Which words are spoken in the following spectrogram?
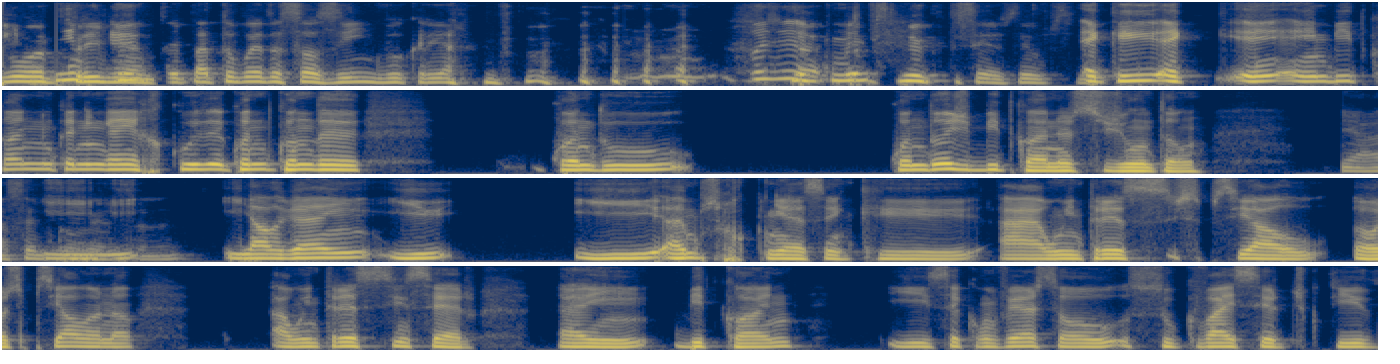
Vou deprimente. Epá, estou bem sozinho, vou criar. Pois é, não, eu percebi o que disseste. É que, é que em Bitcoin nunca ninguém recusa. Quando, quando, quando, quando dois Bitcoiners se juntam yeah, e, né? e alguém e, e ambos reconhecem que há um interesse especial, ou especial ou não, há um interesse sincero em Bitcoin e se a conversa ou se o que vai ser discutido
